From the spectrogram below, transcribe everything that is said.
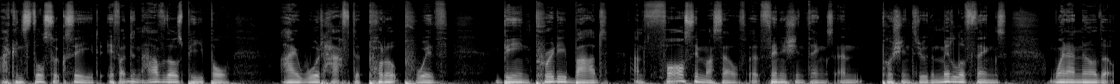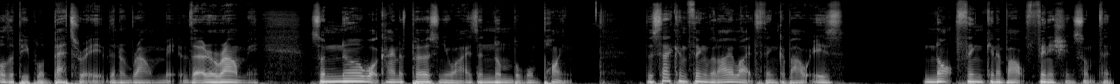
I can still succeed. If I didn't have those people, I would have to put up with being pretty bad and forcing myself at finishing things and pushing through the middle of things when I know that other people are better at it than around me that are around me. So know what kind of person you are is the number one point. The second thing that I like to think about is not thinking about finishing something.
